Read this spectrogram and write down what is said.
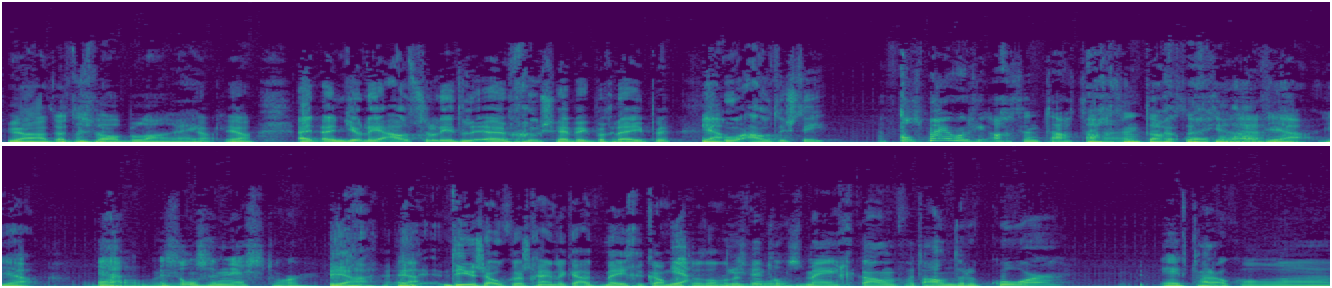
Ja, Dat, is wel belangrijk. Ja, ja. En, en jullie oudste lid, eh, Guus heb ik begrepen. Ja. Hoe oud is die? Volgens mij wordt hij 88. hè? 88, ja. Ongelooflijk. ja, ja. Ja, dat is onze Nestor. Ja, en Ja. die is ook waarschijnlijk uit meegekomen Ja, met dat die andere is met koor. ons meegekomen voor het andere koor. Die heeft daar ook al... eh,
